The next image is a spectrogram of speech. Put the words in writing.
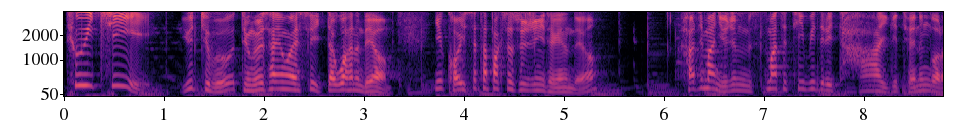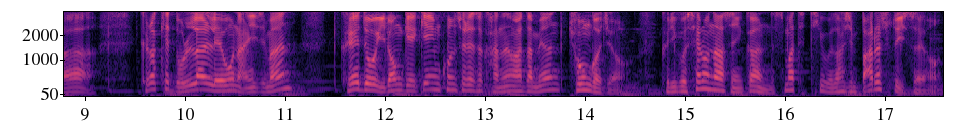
트위치 유튜브 등을 사용할 수 있다고 하는데요. 이 거의 셋탑박스 수준이 되겠는데요. 하지만 요즘 스마트 TV들이 다 이게 되는 거라 그렇게 놀랄 내용은 아니지만 그래도 이런 게 게임 콘솔에서 가능하다면 좋은 거죠. 그리고 새로 나왔으니까 스마트 TV보다 훨씬 빠를 수도 있어요.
